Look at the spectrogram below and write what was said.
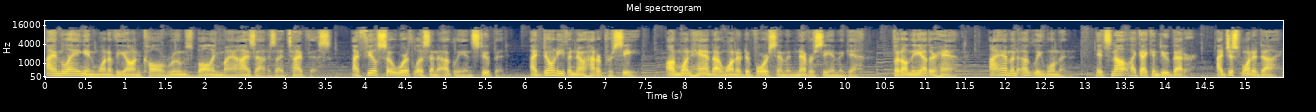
I am laying in one of the on-call rooms bawling my eyes out as I type this. I feel so worthless and ugly and stupid. I don't even know how to proceed. On one hand I want to divorce him and never see him again. But on the other hand, I am an ugly woman. It's not like I can do better. I just want to die.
